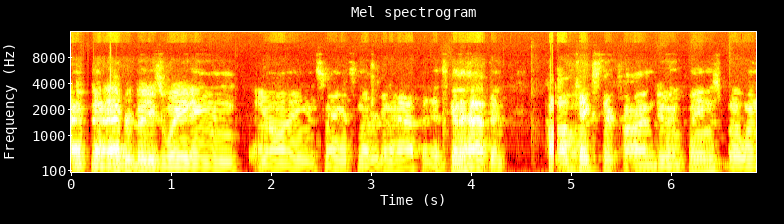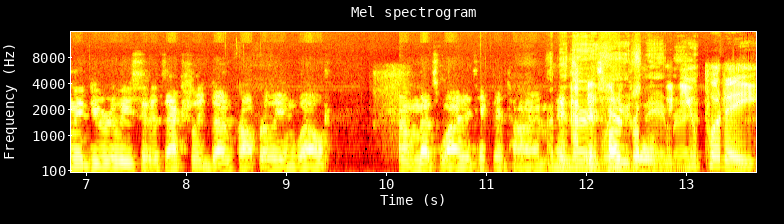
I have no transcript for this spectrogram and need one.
and, uh, everybody's waiting and Yeah. yawning and saying it's never going to happen. It's going to happen. Cobb takes their time doing things, but when they do release it, it's actually done properly and well. Um, that's why they take their time. I mean, it's, it's hard for name. when right? you put a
